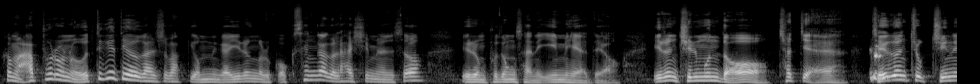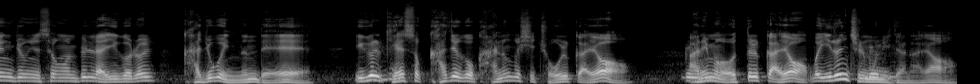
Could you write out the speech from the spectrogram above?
그럼 앞으로는 어떻게 되어 갈 수밖에 없는가? 이런 걸 꼭 생각을 하시면서 이런 부동산에 임해야 돼요. 이런 질문도 첫째, 재건축 진행 중인 성원 빌라 이거를 가지고 있는데 이걸 계속 가지고 가는 것이 좋을까요? 네. 아니면 어떨까요? 뭐 이런 질문이잖아요.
